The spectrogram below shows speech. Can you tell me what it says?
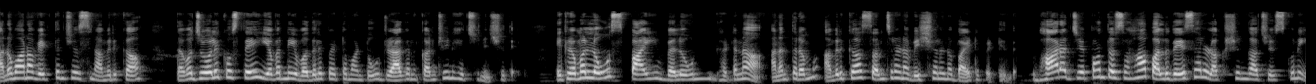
అనుమానం వ్యక్తం చేసిన అమెరికా తమ జోలికొస్తే ఎవరిని వదిలిపెట్టమంటూ డ్రాగన్ కంట్రీని హెచ్చరించింది. ఈ క్రమంలో స్పై బెలూన్ ఘటన అనంతరం అమెరికా సంచలన విషయాలను బయటపెట్టింది. భారత్ జపాన్తో సహా పలు దేశాలు లక్ష్యంగా చేసుకుని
